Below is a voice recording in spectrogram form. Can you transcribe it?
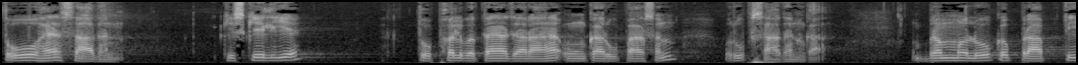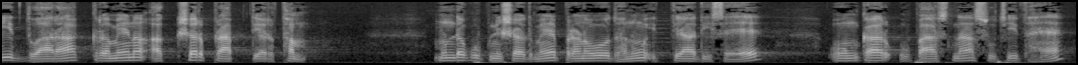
तो वो है साधन। किसके लिए? तो फल बताया जा रहा है ओंकार उपासन रूप साधन का। ब्रह्मलोक प्राप्ति द्वारा क्रमेण अक्षर प्राप्त्यर्थम मुंडक उपनिषद में प्रणवो धनु इत्यादि से ओंकार उपासना सूचित है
